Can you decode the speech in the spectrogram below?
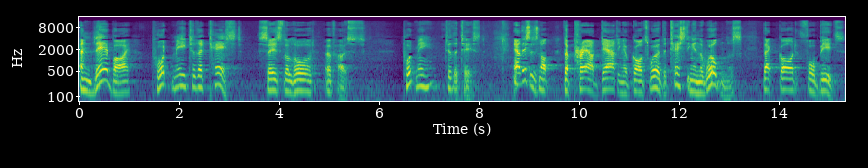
and thereby put me to the test, says the Lord of hosts. Put me to the test. Now, this is not the proud doubting of God's word, the testing in the wilderness that God forbids.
